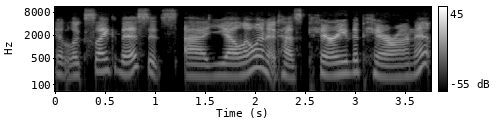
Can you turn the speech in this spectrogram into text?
It looks like this. It's uh, yellow and it has Perry the Pear on it.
